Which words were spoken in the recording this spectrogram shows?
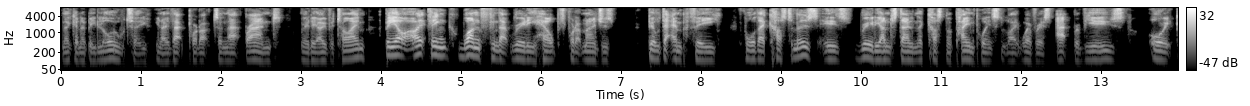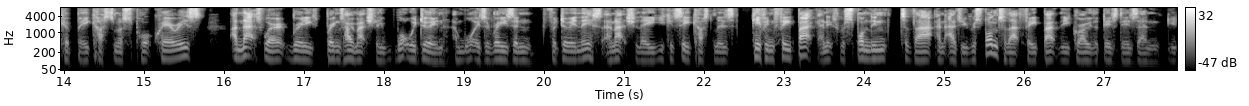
they're going to be loyal to you know that product and that brand really over time. But yeah, I think one thing that really helps product managers build that empathy for their customers is really understanding the customer pain points, like whether it's app reviews or it could be customer support queries. And that's where it really brings home actually what we're doing and what is the reason for doing this. And actually, you can see customers giving feedback and it's responding to that. And as you respond to that feedback, you grow the business and you,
